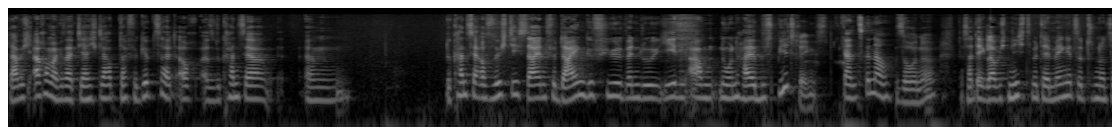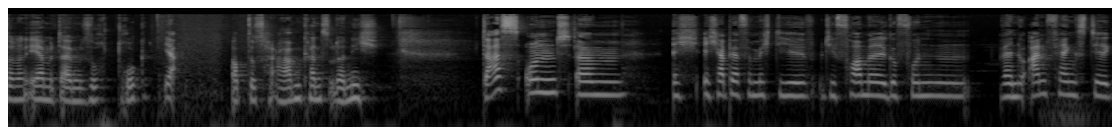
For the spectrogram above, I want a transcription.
da habe ich auch immer gesagt, ja, ich glaube, dafür gibt's halt auch, also du kannst ja, ähm, du kannst ja auch süchtig sein für dein Gefühl, wenn du jeden Abend nur ein halbes Bier trinkst. Ganz genau. So, ne? Das hat ja, glaube ich, nichts mit der Menge zu tun, sondern eher mit deinem Suchtdruck, Ja. Ob du es haben kannst oder nicht. Das und ähm, ich, ich habe ja für mich die, die Formel gefunden, wenn du anfängst, dir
